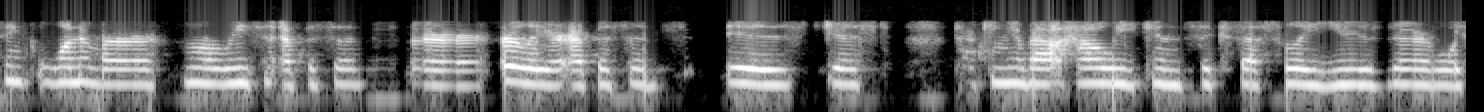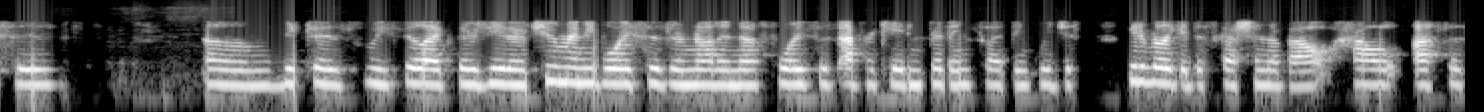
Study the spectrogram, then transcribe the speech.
think one of our more recent episodes or earlier episodes is just talking about how we can successfully use their voices um, because we feel like there's either too many voices or not enough voices advocating for things. So I think we just had a really good discussion about how us as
